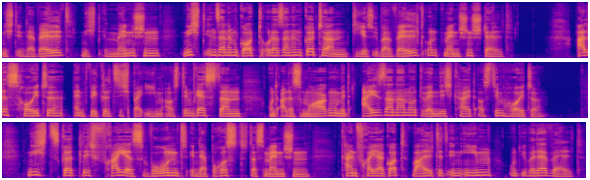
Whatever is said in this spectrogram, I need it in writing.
nicht in der Welt, nicht im Menschen, nicht in seinem Gott oder seinen Göttern, die es über Welt und Menschen stellt. Alles heute entwickelt sich bei ihm aus dem Gestern und alles Morgen mit eiserner Notwendigkeit aus dem Heute. Nichts göttlich Freies wohnt in der Brust des Menschen, kein freier Gott waltet in ihm und über der Welt.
